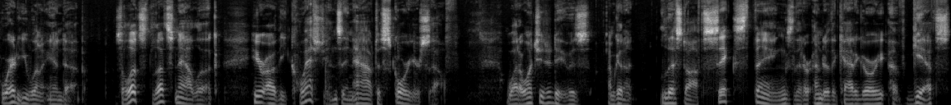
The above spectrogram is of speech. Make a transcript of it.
Where do you want to end up? So let's let's now look. Here are the questions and how to score yourself. What I want you to do is I'm going to list off six things that are under the category of gifts,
